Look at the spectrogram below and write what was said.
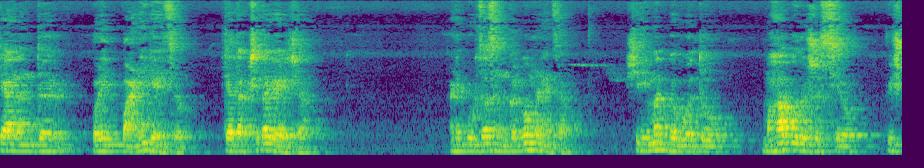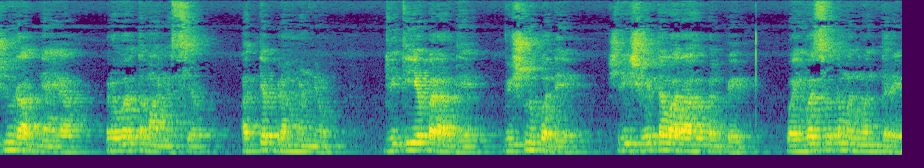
त्यानंतर पळीत पाणी घ्यायचं त्यात अक्षता घ्यायच्या. आणि पुढचा संकल्प म्हणायचा श्रीमद भगवतो महापुरुषस्य विष्णुराज्ञाया प्रवर्तमानस्य अद्य ब्रह्मण्यो द्वितीय परार्धे विष्णुपदे श्री श्वेतवाराह कल्पे वैवस्वत मन्वंतरे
